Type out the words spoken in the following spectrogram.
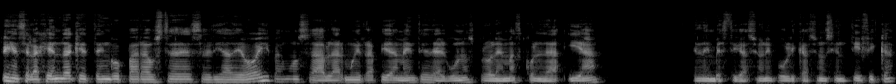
Fíjense la agenda que tengo para ustedes el día de hoy. Vamos a hablar muy rápidamente de algunos problemas con la IA en la investigación y publicación científica,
